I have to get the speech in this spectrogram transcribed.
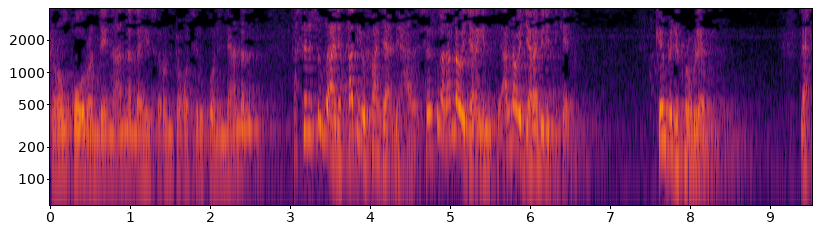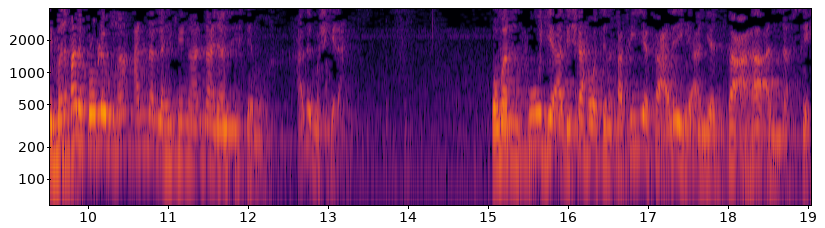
soron qorondenga annallahi soron togo sirkonde annal fasere sugade qad yufaja bi hada sere sugade allah wa jaraginti allah wa jarabiniti ken ken peti probléme lakin man qala probléme nga annallahi kenga anna ñan système nga hada المشكلة ومن فوجئ بشهوة خفية فعليه أن يدفعها عن نفسه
